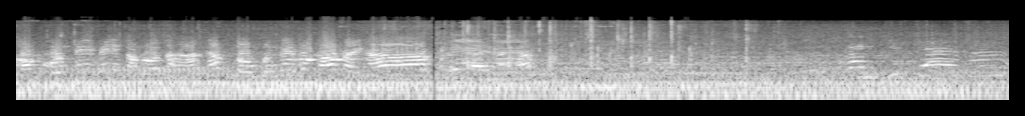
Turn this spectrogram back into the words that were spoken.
ขอบคุณพี่พี่ๆตำรวจทหารครับตบมือให้พวกเขาหน่อยครับใช่นะครับความคิดแย่มาก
